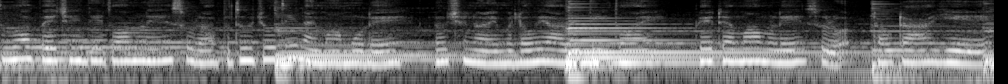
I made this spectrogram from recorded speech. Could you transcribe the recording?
သူကဘယ်ချိန်တည်သွားမလဲဆိုတာဘသူကြိုးသိနိုင်မှာမို့လဲလှုပ်ချင်တာတွေမလုံးရပဲတည်သွားရင်ဘယ်တမ်းမှမလဲဆိုတော့ဒေါက်တာရေးတယ်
